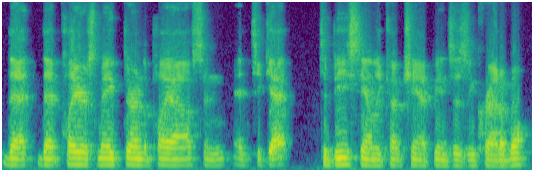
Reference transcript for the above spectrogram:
that that players make during the playoffs and and to get to be Stanley Cup champions is incredible.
